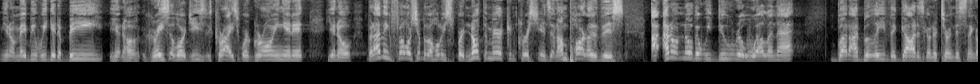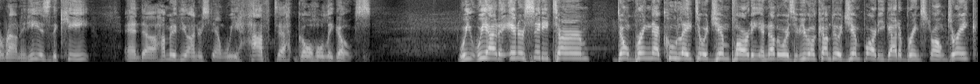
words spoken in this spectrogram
you know, maybe we get a B, you know, grace of the Lord Jesus Christ, we're growing in it, you know. But I think fellowship of the Holy Spirit, North American Christians, and I'm part of this, I, I don't know that we do real well in that, but I believe that God is going to turn this thing around. And He is the key and uh, how many of you understand we have to go Holy Ghost? We, we had an inner city term. Don't bring that Kool Aid to a gym party. In other words, if you're going to come to a gym party, you got to bring strong drink.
